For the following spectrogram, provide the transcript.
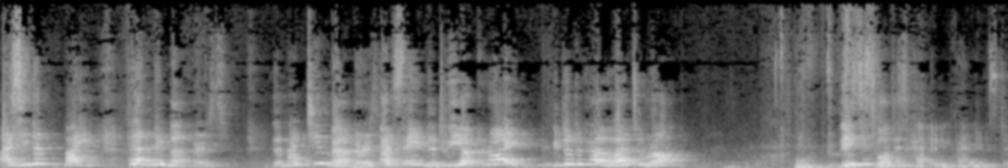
I see that my family members, that my team members are saying that we are crying. We don't know where to run. This is what is happening, Prime Minister.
